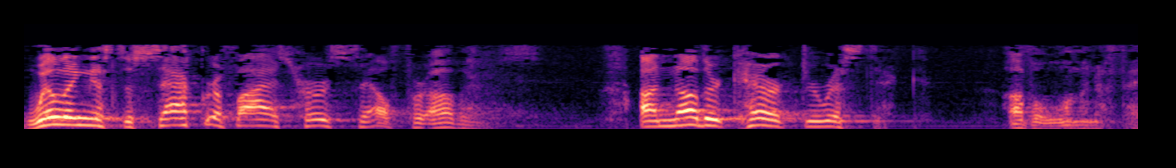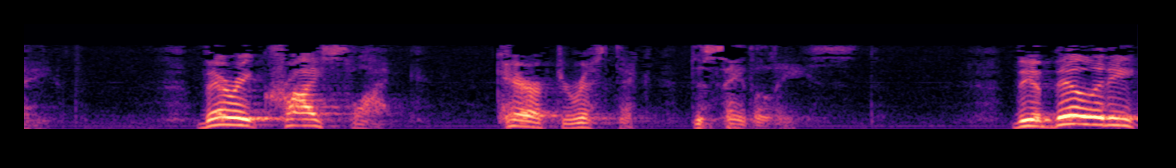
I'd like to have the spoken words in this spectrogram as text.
willingness to sacrifice herself for others, another characteristic of a woman of faith. Very Christ like characteristic, to say the least. The ability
